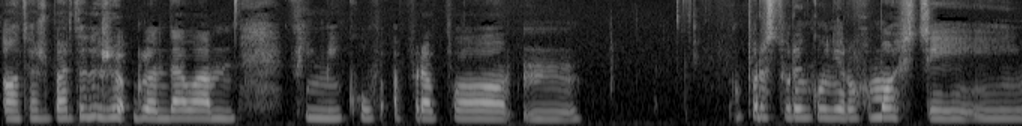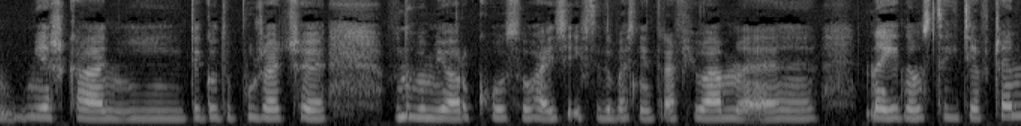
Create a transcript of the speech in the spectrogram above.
o, też bardzo dużo oglądałam filmików a propos... Mm, po prostu rynku nieruchomości i mieszkań i tego typu rzeczy w Nowym Jorku, słuchajcie, i wtedy właśnie trafiłam e, na jedną z tych dziewczyn.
